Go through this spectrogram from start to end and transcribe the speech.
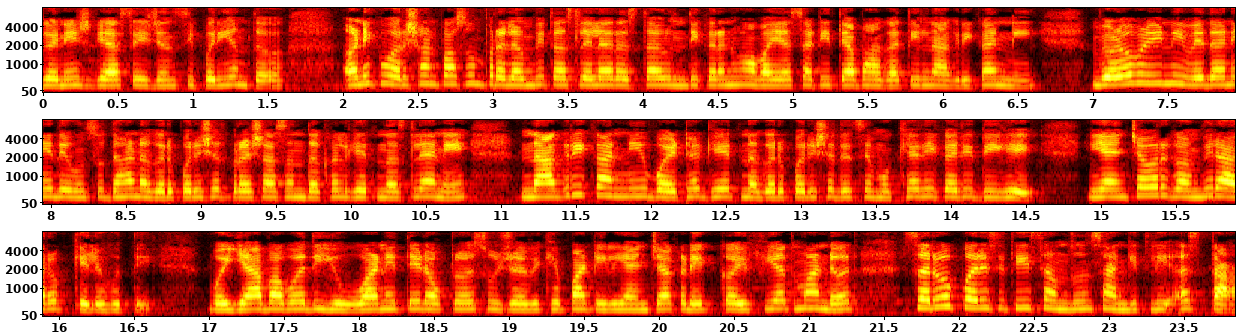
गणेश गॅस एजन्सीपर्यंत अनेक वर्षांपासून प्रलंबित असलेला रस्ता रुंदीकरण व्हावा यासाठी त्या भागातील नागरिकांनी वेळोवेळी निवेदने देऊन सुद्धा नगरपरिषद प्रशासन दखल घेत नसल्याने नागरिकांनी बैठक घेत नगरपरिषदेचे मुख्याधिकारी दिघे यांच्यावर गंभीर आरोप केले होते व याबाबत युवा नेते डॉक्टर सुजय विखे पाटील यांच्याकडे कैफियत मांडत सर्व परिस्थिती समजून सांगितली असता.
